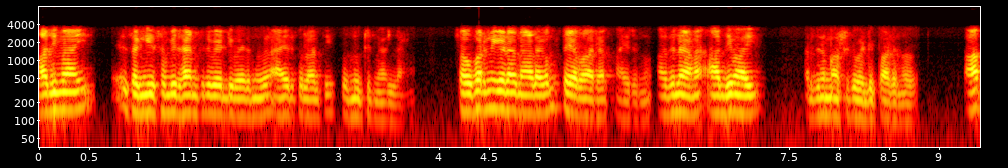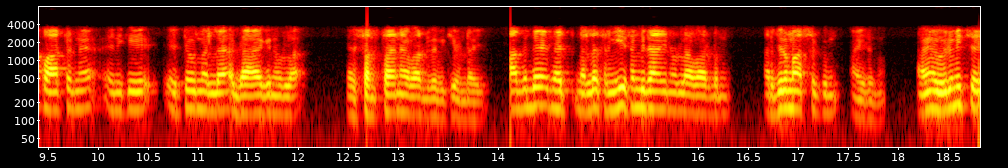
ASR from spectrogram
ആദ്യമായി സംഗീത സംവിധാനത്തിന് വേണ്ടി വരുന്നത് ആയിരത്തി തൊള്ളായിരത്തി തൊണ്ണൂറ്റിനാലിലാണ്. സൗപർണികയുടെ നാടകം തേവാരം ആയിരുന്നു. അതിനാണ് ആദ്യമായി അർജുന മാഷയ്ക്ക് വേണ്ടി പാടുന്നത്. ആ പാട്ടിന് എനിക്ക് ഏറ്റവും നല്ല ഗായകനുള്ള സംസ്ഥാന അവാർഡ് ലഭിക്കുകയുണ്ടായി. അതിന്റെ നല്ല സംഗീത സംവിധായകനുള്ള അവാർഡും അർജുന മാഷയ്ക്കും ആയിരുന്നു. അങ്ങനെ ഒരുമിച്ച്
